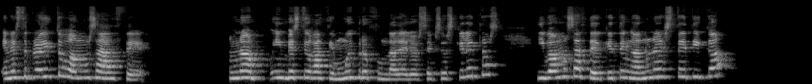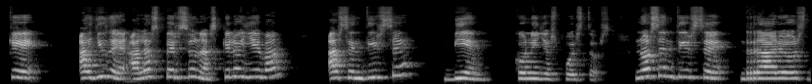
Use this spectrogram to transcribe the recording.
en este proyecto vamos a hacer una investigación muy profunda de los exoesqueletos y vamos a hacer que tengan una estética que ayude a las personas que lo llevan a sentirse bien con ellos puestos no sentirse raros,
